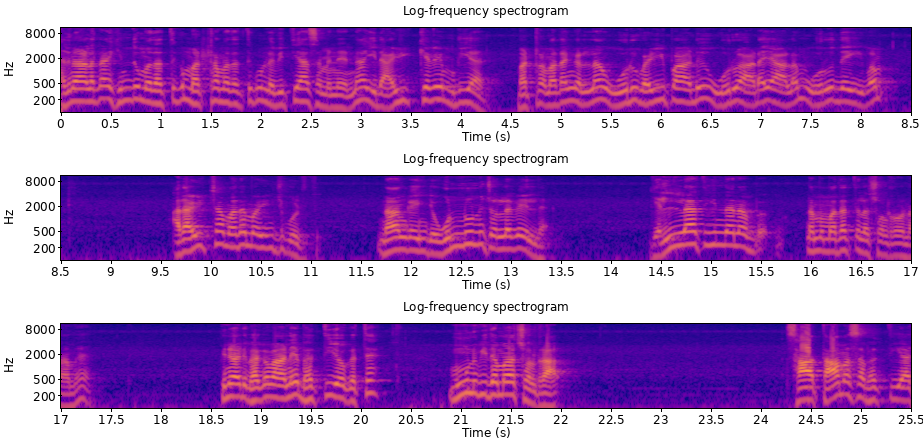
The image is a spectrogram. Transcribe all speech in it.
அதனால தான் ஹிந்து மதத்துக்கும் மற்ற மதத்துக்கும் உள்ள வித்தியாசம் என்னென்னா இதை அழிக்கவே முடியாது. மற்ற மதங்கள்லாம் ஒரு வழிபாடு ஒரு அடையாளம் ஒரு தெய்வம். அதை அழித்தா மதம் அழிஞ்சு போயிடுது. நாங்கள் இங்கே ஒன்றுன்னு சொல்லவே இல்லை. எல்லாத்தையும் தான் நம்ம நம்ம மதத்தில் சொல்கிறோம் நாம். பின்னாடி பகவானே பக்தி யோகத்தை மூணு விதமாக சொல்கிறார் சா தாமச பக்தியாக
